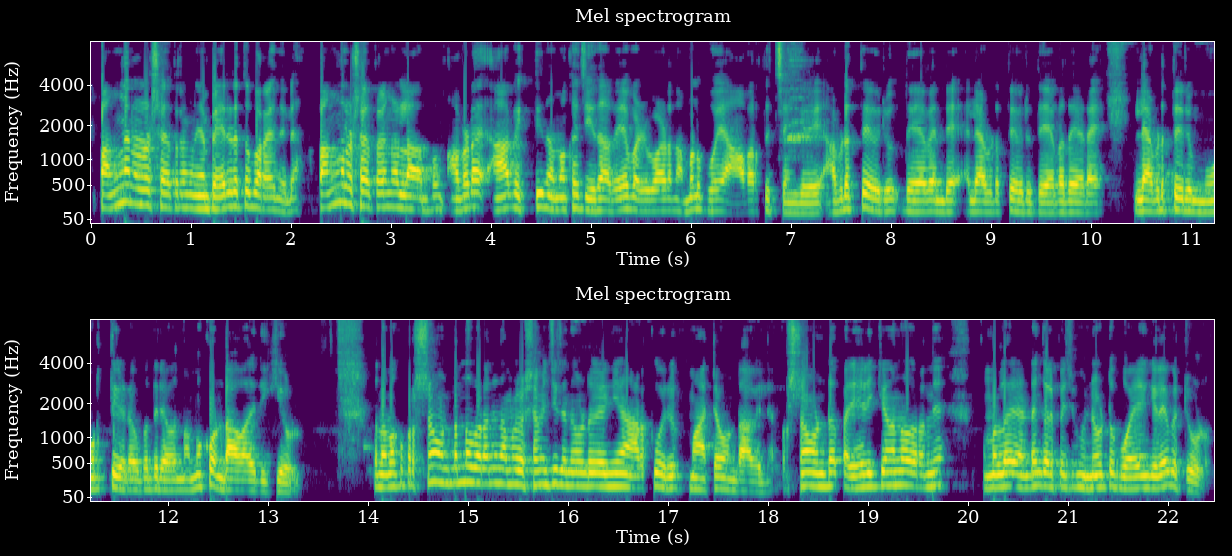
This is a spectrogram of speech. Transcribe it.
അപ്പം അങ്ങനെയുള്ള ക്ഷേത്രങ്ങൾ ഞാൻ പേരെടുത്ത് പറയുന്നില്ല. അപ്പം അങ്ങനെയുള്ള ക്ഷേത്രങ്ങളിലാകുമ്പം അവിടെ ആ വ്യക്തി നമുക്ക് ചെയ്ത അതേ വഴിപാട് നമ്മൾ പോയി ആവർത്തിച്ചെങ്കിലേ അവിടുത്തെ ഒരു ദേവന്റെ അല്ലെ അവിടുത്തെ ഒരു ദേവതയുടെ അല്ലെ അവിടുത്തെ ഒരു മൂർത്തിയുടെ ഉപദ്രവം നമുക്ക് ഉണ്ടാവാതിരിക്കുകയുള്ളൂ അപ്പം നമുക്ക് പ്രശ്നമുണ്ടെന്ന് പറഞ്ഞ് നമ്മൾ വിഷമിച്ചിരുന്നുകൊണ്ട് കഴിഞ്ഞാൽ ആർക്കും ഒരു മാറ്റം ഉണ്ടാവില്ല. പ്രശ്നമുണ്ട് പരിഹരിക്കണം എന്ന് പറഞ്ഞ് നമ്മൾ രണ്ടും കൽപ്പിച്ച് മുന്നോട്ട് പോയെങ്കിലേ പറ്റുള്ളൂ.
